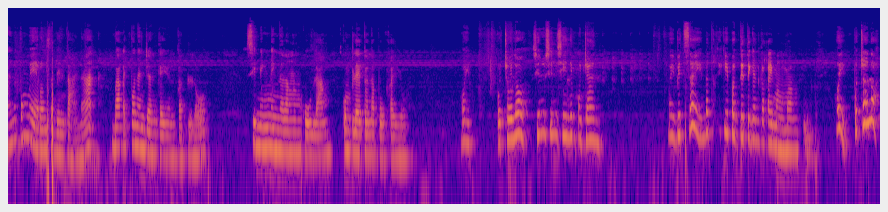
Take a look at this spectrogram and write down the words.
Ano pong meron sa bintana? Bakit po nandyan kayong tatlo? Si Mingming na lang ang kulang. Kompleto na po kayo. Hoy, Pocholo, sino sinisilip mo dyan? Hoy, Bitsay, ba't nakikipagtitigan ka kay Mangmang? Hoy, Pocholo,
